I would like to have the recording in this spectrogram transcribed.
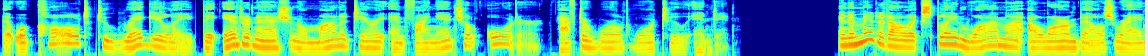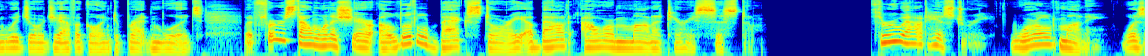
that were called to regulate the international monetary and financial order after World War II ended. In a minute, I'll explain why my alarm bells rang with Georgieva going to Bretton Woods, but first I want to share a little backstory about our monetary system. Throughout history, world money was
